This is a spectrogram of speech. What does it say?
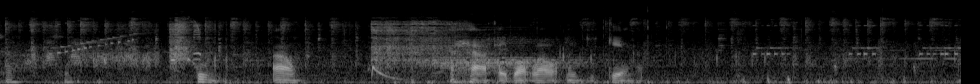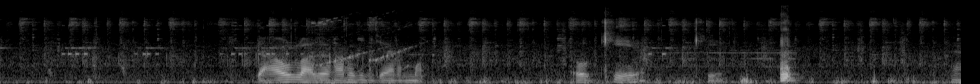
ชะชะตุ่มอ้าวฮ่าใครบอกเล่าเมื่อกี้แกงครับ เดี๋ยวเราจะทำให้กุญแจมันหมด โอเค โอเคอ่า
